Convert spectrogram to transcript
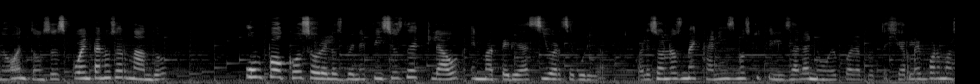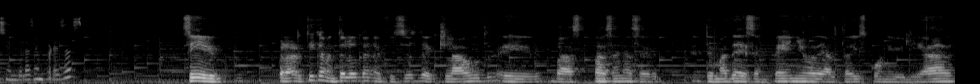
¿no? Entonces, cuéntanos, Hernando, un poco sobre los beneficios de cloud en materia de ciberseguridad. ¿Cuáles son los mecanismos que utiliza la nube para proteger la información de las empresas? Sí, prácticamente los beneficios de cloud eh, pasan a ser temas de desempeño, de alta disponibilidad,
